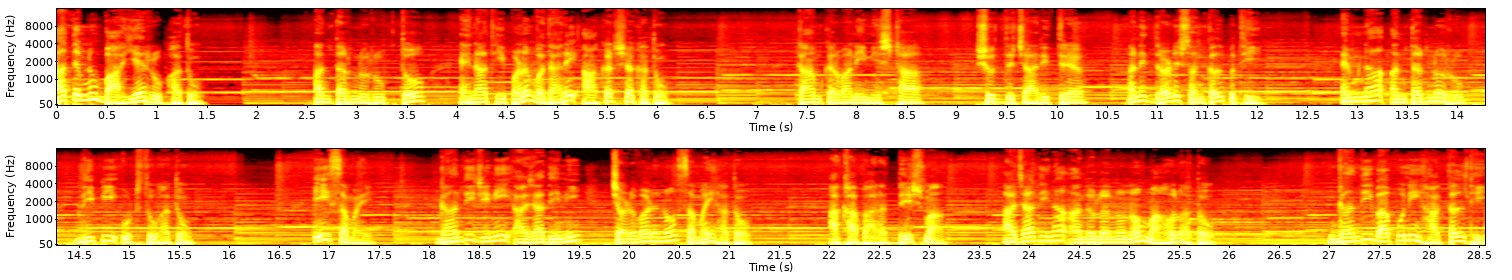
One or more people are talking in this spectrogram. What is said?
આ તેમનું બાહ્ય રૂપ હતું. અંતરનું રૂપ તો એનાથી પણ વધારે આકર્ષક હતું. કામ કરવાની નિષ્ઠા, શુદ્ધ ચારિત્ર્ય અને દ્રઢ સંકલ્પથી એમના અંતરનું રૂપ દીપી ઉઠતું હતું. એ સમય ગાંધીજીની આઝાદીની ચળવળનો સમય હતો. આખા ભારત દેશમાં આઝાદીના આંદોલનોનો માહોલ હતો. ગાંધી બાપુની હાકલથી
